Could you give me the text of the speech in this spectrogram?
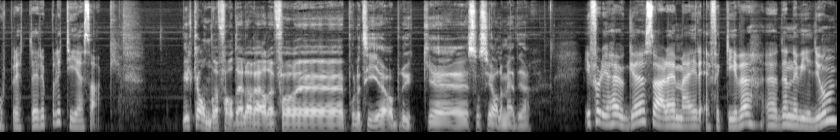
oppretter politiet sak. Hvilke andre fordeler er det for eh, politiet å bruke eh, sosiale medier? Ifølge Hauge så er de mer effektive. Eh, denne videoen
